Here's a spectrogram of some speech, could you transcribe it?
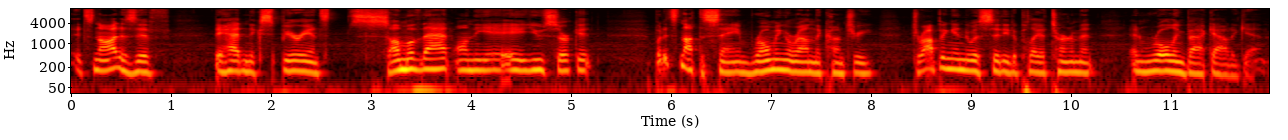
it's not as if they hadn't experienced some of that on the AAU circuit, but it's not the same roaming around the country, dropping into a city to play a tournament, and rolling back out again.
